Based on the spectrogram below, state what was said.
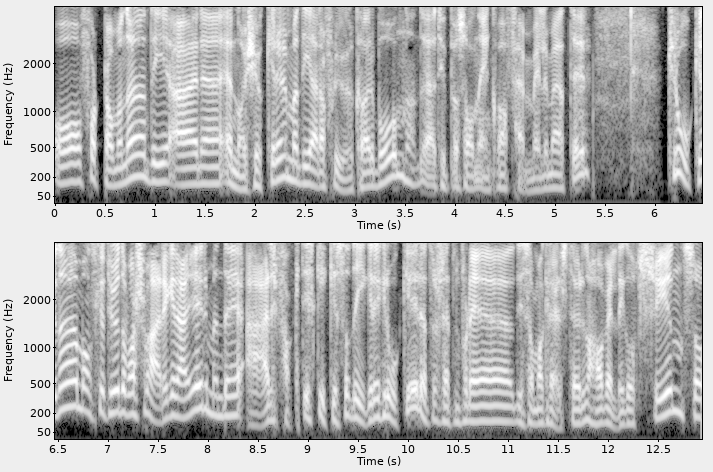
Og fortommene de er eh, enda tjukkere, men de er av fluekarbon. Det er type sånn 1,5 millimeter. Krokene, man skulle tro det var svære greier, men det er faktisk ikke så digre kroker. Rett og slett fordi disse makrellstørene har veldig godt syn, så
